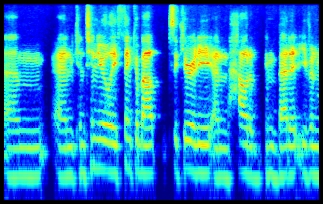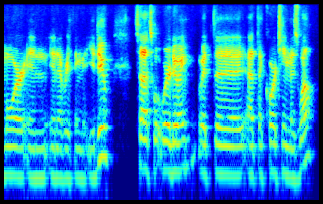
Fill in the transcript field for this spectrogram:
um, and continually think about security and how to embed it even more in, in everything that you do. So that's what we're doing with the, at the core team as well.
